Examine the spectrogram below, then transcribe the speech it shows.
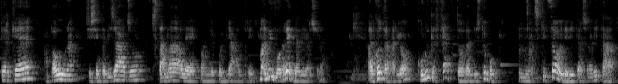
perché ha paura, si sente a disagio, sta male quando è con gli altri, ma lui vorrebbe avercele. Al contrario, colui che è affetto dal disturbo mm, schizoide di personalità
